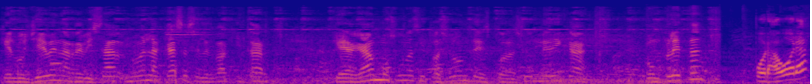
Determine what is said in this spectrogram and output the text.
que los lleven a revisar, no en la casa se les va a quitar, que hagamos una situación de exploración médica completa. Por ahora,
